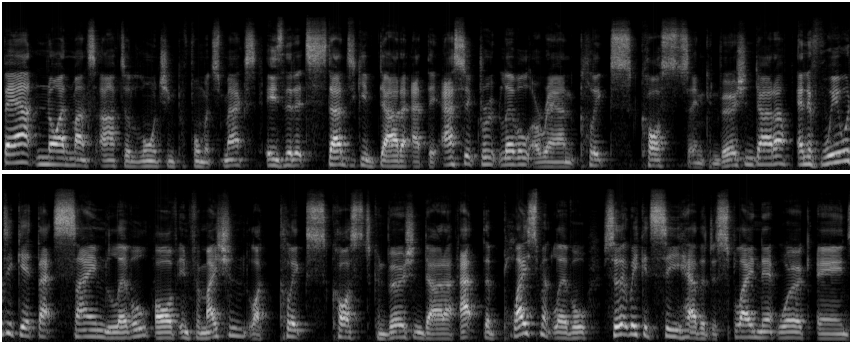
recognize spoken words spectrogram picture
about nine months after launching Performance Max is that it started to give data at the asset group level around clicks, costs, and conversion data. And if we were to get that same level of information like clicks, costs, conversion data at the placement level so that we could see how the display network and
